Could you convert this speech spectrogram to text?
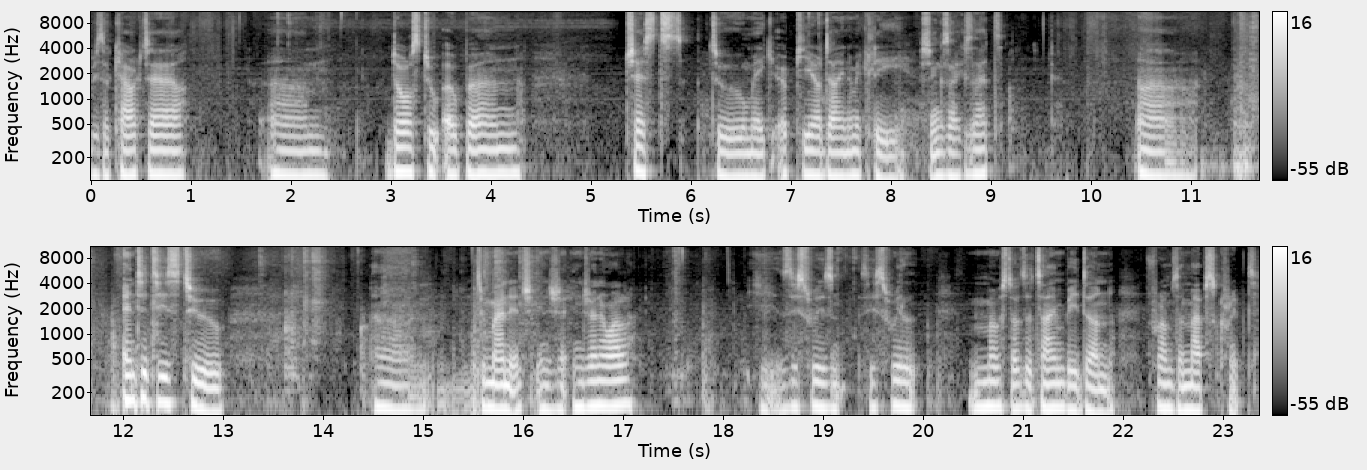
with a character, um, doors to open, chests to make appear dynamically, things like that. Uh, entities to um, to manage in, in general. This will this will most of the time be done from the map script.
